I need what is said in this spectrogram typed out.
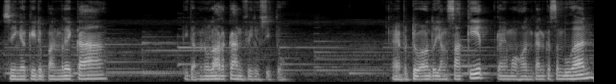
sehingga kehidupan mereka tidak menularkan virus itu. Kami berdoa untuk yang sakit, kami mohonkan kesembuhan.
